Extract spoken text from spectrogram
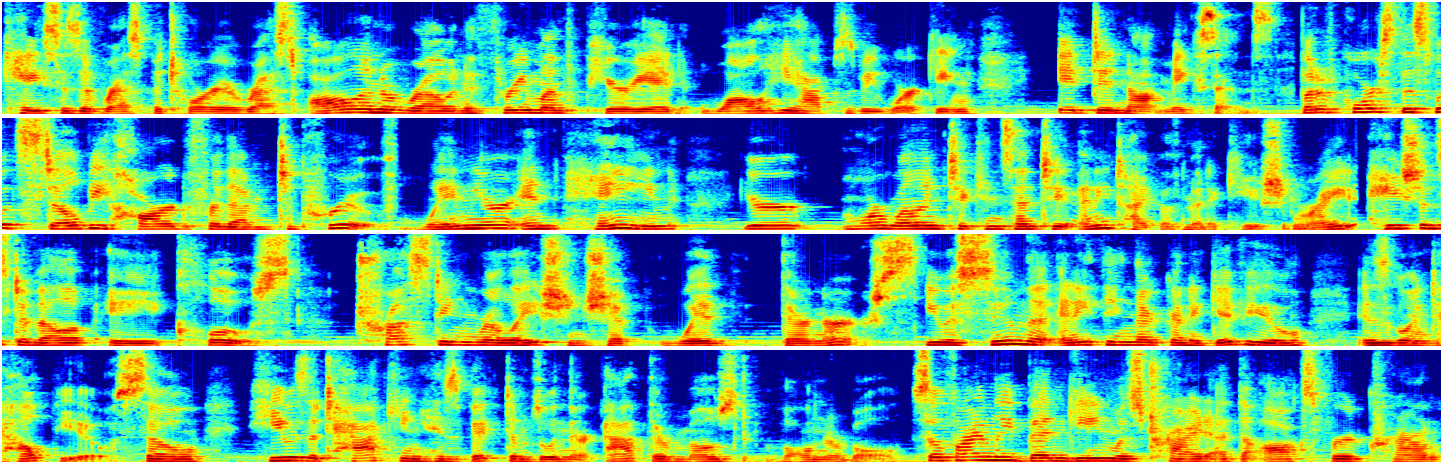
cases of respiratory arrest all in a row in a three month period while he happens to be working it did not make sense. But of course, this would still be hard for them to prove. When you're in pain, you're more willing to consent to any type of medication, right? Patients develop a close, trusting relationship with their nurse. You assume that anything they're going to give you is going to help you. So he was attacking his victims when they're at their most vulnerable. So finally, Ben Geen was tried at the Oxford Crown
